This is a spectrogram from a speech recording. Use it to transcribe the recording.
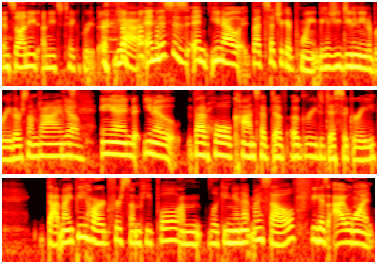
And so I need I need to take a breather. yeah and this is and you know that's such a good point because you do need a breather sometimes Yeah. and you know that whole concept of agree to disagree that might be hard for some people. I'm looking in at myself because I want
